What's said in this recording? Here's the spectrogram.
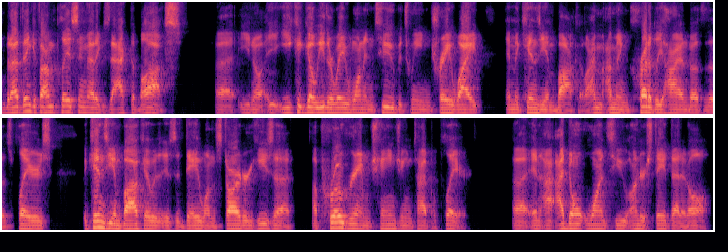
But I think if I'm placing that exact box, uh, you know, you could go either way, one and two between Tre White and Mackenzie Mgbako. I'm I'm incredibly high on both of those players. Mackenzie Mgbako is, is a day one starter. He's a a program changing type of player. Uh, and I, I, don't want to understate that at all.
